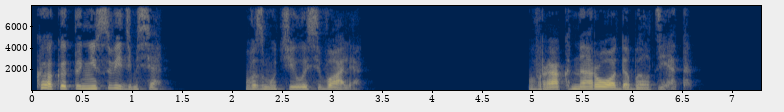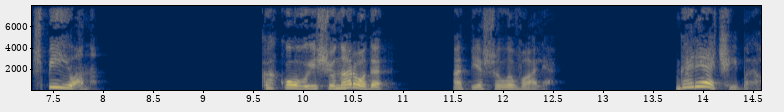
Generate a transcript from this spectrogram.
Как это не свидимся? Возмутилась Валя. Враг народа был дед. Шпион. «Какого еще народа?» — опешила Валя. «Горячий был.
